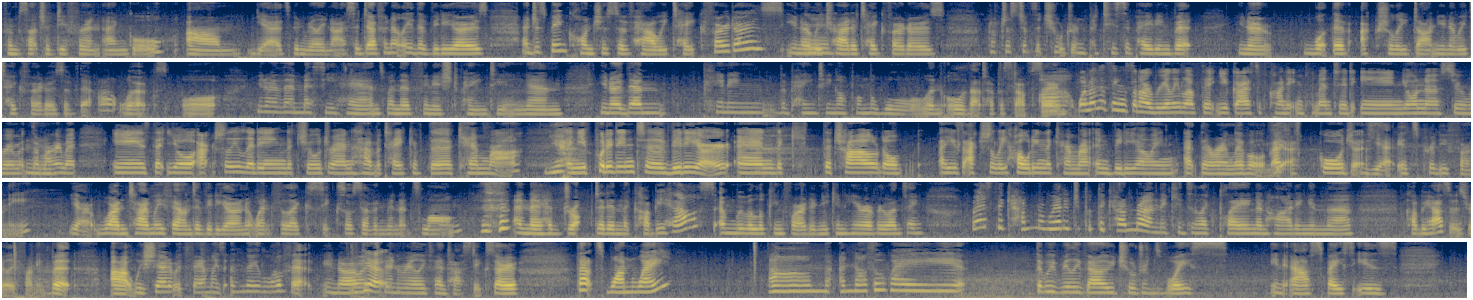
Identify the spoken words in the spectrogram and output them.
from such a different angle. Um, yeah, it's been really nice. So definitely the videos and just being conscious of how we take photos. You know, we Mm. try to take photos not just of the children participating, but you know what they've actually done. You know, we take photos of their artworks or you know their messy hands when they've finished painting, and you know them pinning the painting up on the wall and all of that type of stuff. So Oh, one of the things that I really love that you guys have kind of implemented in your nursery room at the Mm. moment is that you're actually letting the children have a take of the camera yeah, and you've put it into video and the, the child or he's actually holding the camera and videoing at their own level. That's Yeah. gorgeous. Yeah, it's pretty funny. Yeah, one time we found a video and it went for like six or seven minutes long, and they had dropped it in the cubby house, and we were looking for it, and you can hear everyone saying, "Where's the camera? Where did you put the camera?" And the kids are like playing and hiding in the cubby house. It was really funny, but uh, we shared it with families, and they love it. You know, Yeah. it's been really fantastic. So that's one way. Um, another way that we really value children's voice in our space is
